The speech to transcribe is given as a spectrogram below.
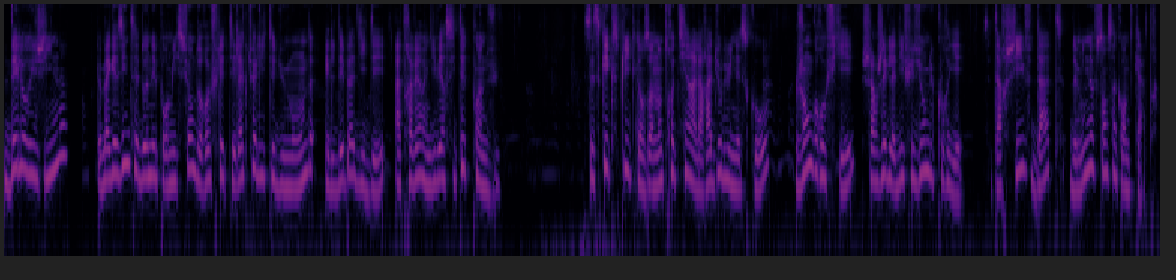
Dès l'origine, le magazine s'est donné pour mission de refléter l'actualité du monde et le débat d'idées à travers une diversité de points de vue. C'est ce qu'explique dans un entretien à la radio de l'UNESCO Jean Groffier, chargé de la diffusion du courrier. Cette archive date de 1954.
